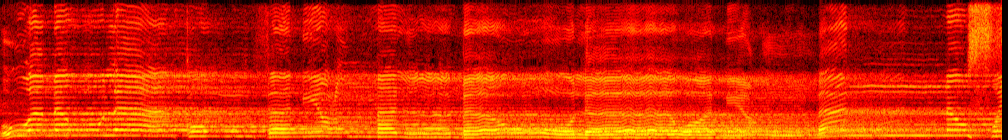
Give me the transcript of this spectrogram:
هو مولاكم فنعم المولى ونعم النصير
